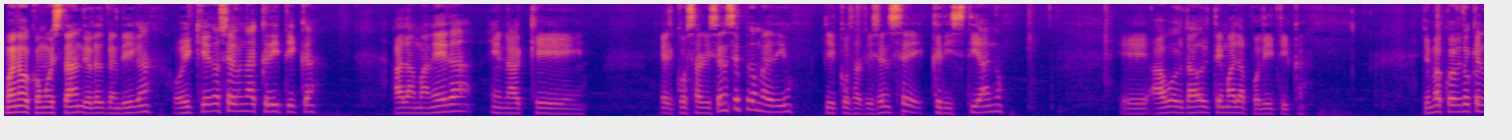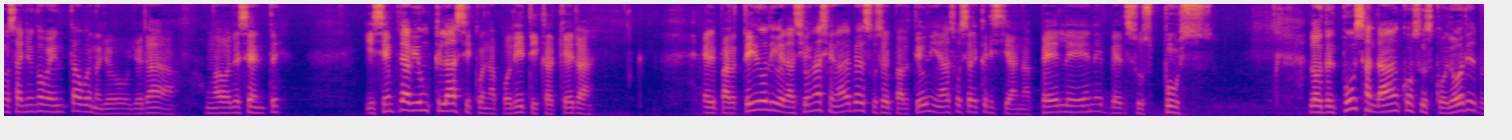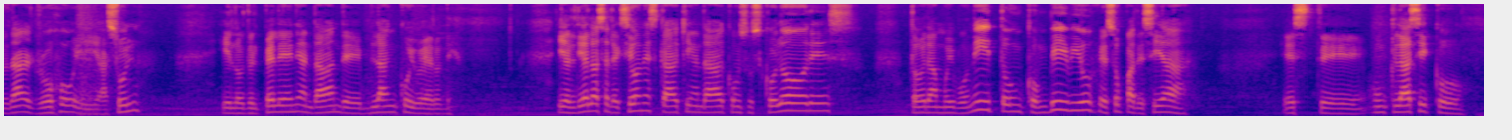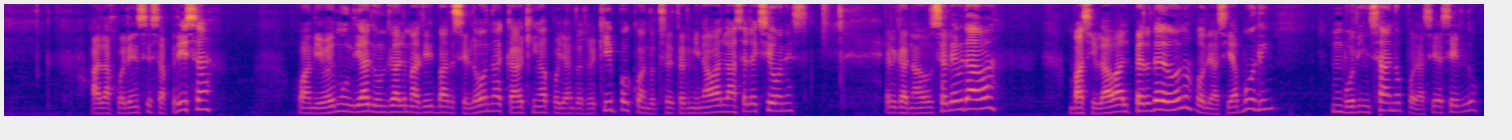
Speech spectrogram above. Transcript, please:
Bueno, ¿cómo están? Dios les bendiga. Hoy quiero hacer una crítica a la manera en la que el costarricense promedio y el costarricense cristiano eh, ha abordado el tema de la política. Yo me acuerdo que en los años 90, bueno, yo, yo era un adolescente y siempre había un clásico en la política que era el Partido Liberación Nacional versus el Partido Unidad Social Cristiana, PLN versus PUS. Los del PUS andaban con sus colores, ¿verdad? Rojo y azul. Y los del PLN andaban de blanco y verde. Y el día de las elecciones cada quien andaba con sus colores. Todo era muy bonito, un convivio. Eso parecía este, un clásico a la Juelense Saprisa o a nivel mundial un Real Madrid-Barcelona, cada quien apoyando a su equipo. Cuando se terminaban las elecciones, el ganador celebraba, vacilaba al perdedor o le hacía bullying un bullying sano, por así decirlo,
